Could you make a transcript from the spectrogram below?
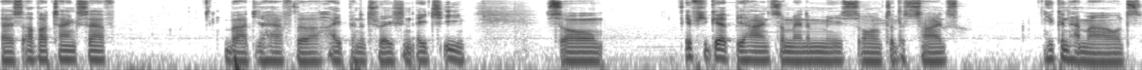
as other tanks have, but you have the high penetration HE. So if you get behind some enemies or to the sides, you can hammer out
